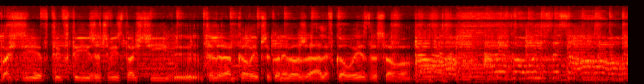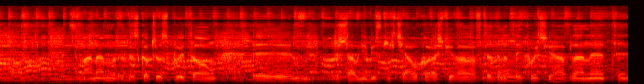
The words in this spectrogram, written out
właściwie w, ty, w tej rzeczywistości y, telerankowej przekonywał, że ale w koło jest wesoło. Manam wyskoczył z płytą y, Szał niebieskich ciał, Kora śpiewała wtedy na tej płycie, a planety...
